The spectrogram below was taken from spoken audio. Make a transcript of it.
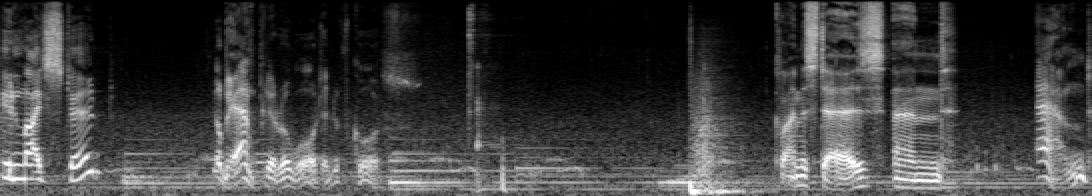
in my stead? You'll be amply rewarded, of course. Climb the stairs and. And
